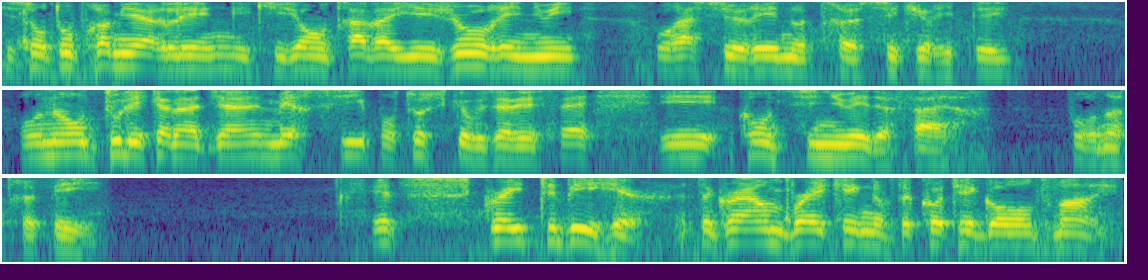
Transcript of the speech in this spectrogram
qui sont aux premières lignes et qui ont travaillé jour et nuit pour assurer notre sécurité. Au nom de tous les Canadiens, merci pour tout ce que vous avez fait et continuez de faire pour notre pays. It's great to be here at the groundbreaking of the Côté Gold mine.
